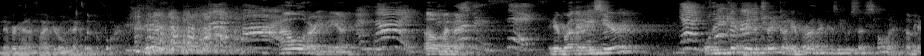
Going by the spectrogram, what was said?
Never had a five-year-old heckler before. How old are you, Mia? I'm nine. Oh, my bad. brother's six. And your brother, he's here? Well, then you can't play the trick on your brother because he was so solid. Okay,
